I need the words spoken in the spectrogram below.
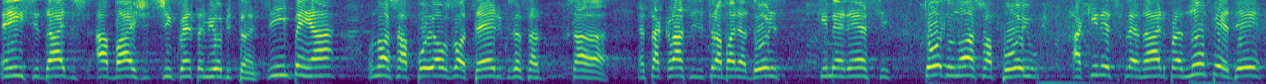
em cidades abaixo de 50 mil habitantes. E empenhar o nosso apoio aos lotéricos, essa, essa, essa classe de trabalhadores que merece todo o nosso apoio aqui nesse plenário para não perder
